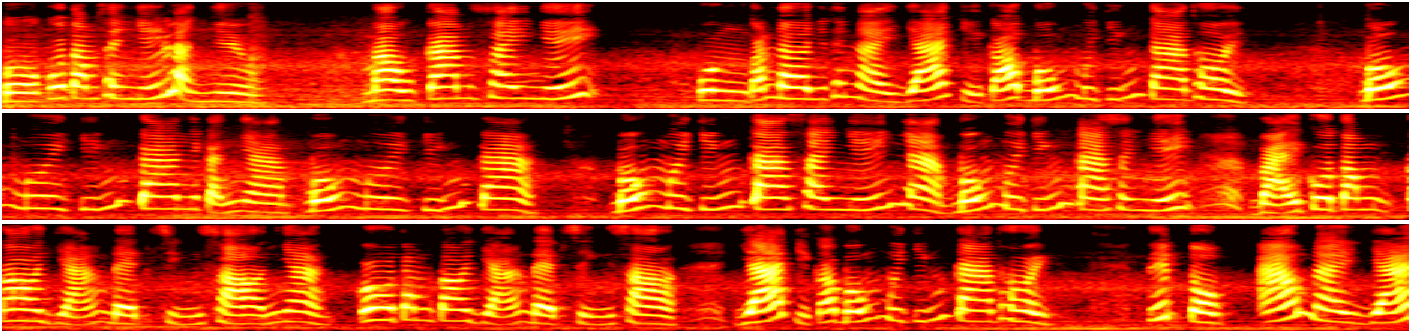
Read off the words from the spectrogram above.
Bộ cô tâm xay nhí là nhiều màu cam xay nhí. Quần có nơ như thế này, giá chỉ có 49k thôi. 49k nha cả nhà 49k 49k size nhí nha 49k size nhí. Vậy cô Tông co giảng đẹp xịn sò nha. Cô Tông co giảng đẹp xịn sò, Giá chỉ có 49k thôi. Tiếp tục, áo này giá,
